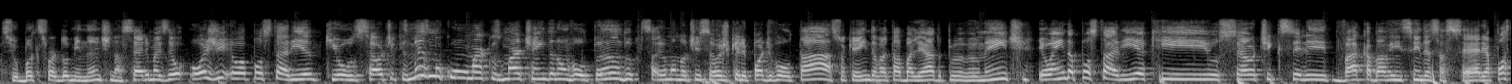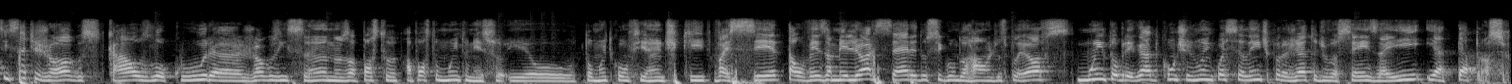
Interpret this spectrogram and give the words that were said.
se o Bucks for dominante na série, mas eu hoje eu apostaria que o Celtics, mesmo com o Marcus Smart ainda não voltando, saiu uma notícia hoje que ele pode voltar, só que ainda vai estar baleado provavelmente. Eu ainda apostaria que o Celtics ele vai acabar vencendo essa série. Aposto em sete jogos, caos, loucura, jogos insanos. Aposto, aposto muito nisso e eu tô muito confiante que vai ser talvez a melhor série do segundo round dos playoffs. Muito obrigado, continuem com o excelente projeto de vocês aí e até a próxima.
